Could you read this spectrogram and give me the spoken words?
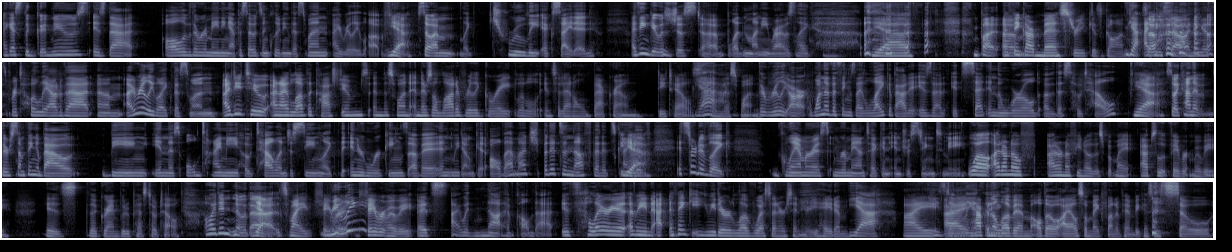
I guess the good news is that all of the remaining episodes, including this one, I really love. yeah. So I'm like truly excited. I think it was just uh, blood and money where I was like, Yeah. but I think um, our mess streak is gone. yeah, I think so. I think it's, we're totally out of that. Um, I really like this one. I do too. And I love the costumes in this one. And there's a lot of really great little incidental background details Yeah, in this one. There really are. One of the things I like about it is that it's set in the world of this hotel. yeah. So I kind of there's something about being in this old timey hotel and just seeing like the inner workings of it. And we don't get all that much, but it's enough that it's kind Yeah. of it's sort of like glamorous and romantic and interesting to me. Well, I don't know if I don't know if you know this, but my absolute favorite movie is the Grand Budapest Hotel. Oh, I didn't know that. yeah, it's my favorite Really? favorite movie. It's I would not have called that. it's hilarious. I mean, I I think you either love Wes Anderson or you hate him. Yeah. I I happen to love him, although I also make fun of him because he's so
